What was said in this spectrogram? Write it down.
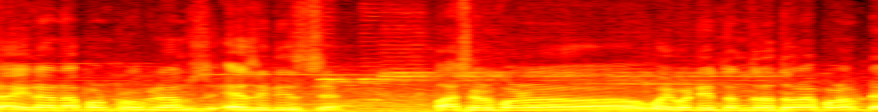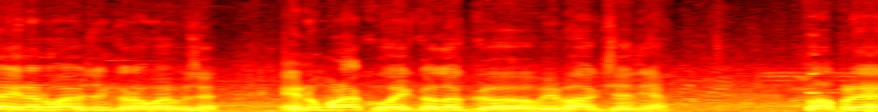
ડાયરાના પણ પ્રોગ્રામ્સ એઝ ઇટ ઇઝ છે. પાછળ પણ વહીવટીતંત્ર દ્વારા પણ ડાયરાનું આયોજન કરવામાં આવ્યું છે. એનો પણ આખો એક અલગ વિભાગ છે ત્યાં. તો આપણે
